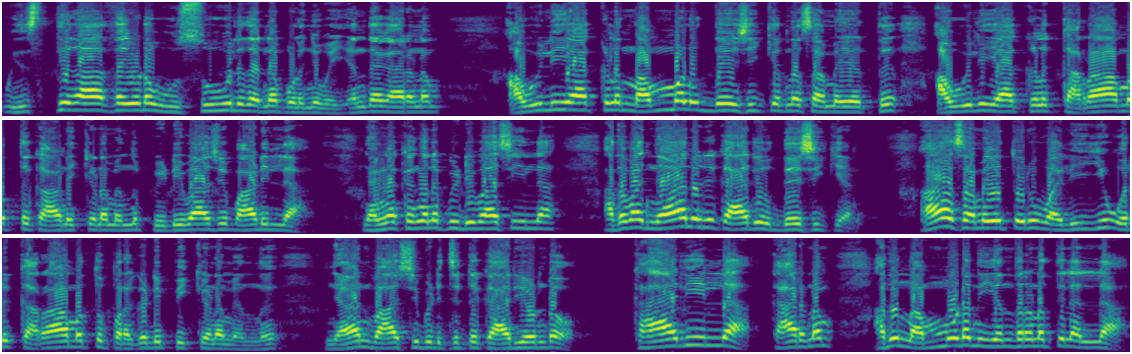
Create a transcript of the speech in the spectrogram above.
ഇസ്തിഹാസയുടെ ഉസൂൽ തന്നെ പൊളിഞ്ഞുപോയി. എന്താ കാരണം? ഔലിയാക്കൾ നമ്മൾ ഉദ്ദേശിക്കുന്ന സമയത്ത് ഔലിയാക്കൾ കറാമത്ത് കാണിക്കണമെന്ന് പിടിവാശി പാടില്ല. ഞങ്ങൾക്കങ്ങനെ പിടിവാശിയില്ല. അഥവാ ഞാനൊരു കാര്യം ഉദ്ദേശിക്കുകയാണ്. ആ സമയത്ത് ഒരു വലിയ ഒരു കറാമത്ത് പ്രകടിപ്പിക്കണമെന്ന് ഞാൻ വാശി പിടിച്ചിട്ട് കാര്യമുണ്ടോ? കാര്യമില്ല. കാരണം അത് നമ്മുടെ നിയന്ത്രണത്തിലല്ല.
